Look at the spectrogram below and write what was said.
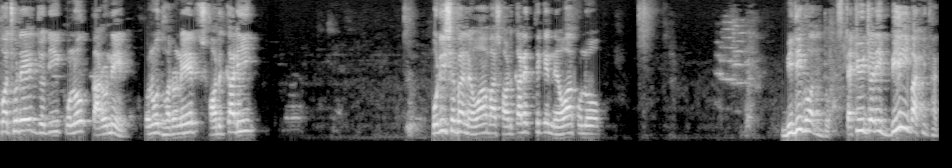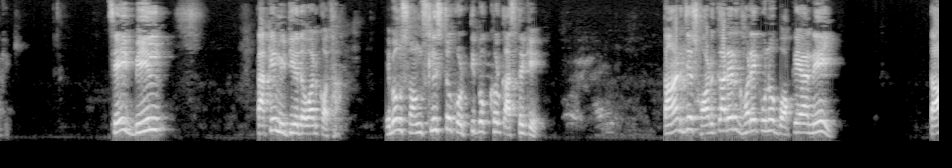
বছরের যদি কোনো কারণে কোনো ধরনের সরকারি পরিষেবা নেওয়া বা সরকারের থেকে নেওয়া কোনো বিধিবদ্ধ স্ট্যাটিউটারি বিল বাকি থাকে, সেই বিল তাকে মিটিয়ে দেওয়ার কথা এবং সংশ্লিষ্ট কর্তৃপক্ষর কাছ থেকে তার যে সরকারের ঘরে কোনো বকেয়া নেই, তা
